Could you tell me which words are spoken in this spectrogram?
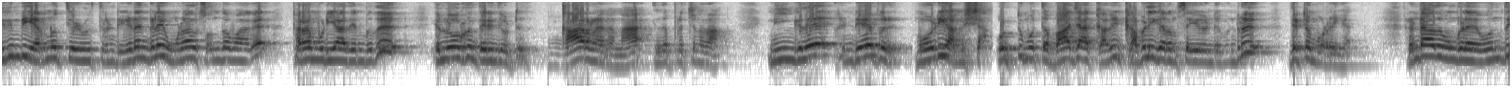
விரும்பி இருநூத்தி எழுபத்தி ரெண்டு இடங்களை உங்களால் சொந்தமாக பெற முடியாது என்பது எல்லோருக்கும் தெரிந்து விட்டது. காரணம் என்னன்னா இந்த பிரச்சனை தான். நீங்களே ரெண்டே பேர் மோடி அமித்ஷா. ஒட்டுமொத்த பாஜகவின் கபலீகரம் செய்ய வேண்டும் என்று திட்டம் போடுறீங்க. ரெண்டாவது உங்களை வந்து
